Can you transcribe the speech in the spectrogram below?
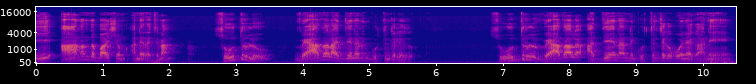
ఈ ఆనంద భాష్యం అనే రచన శూద్రులు వేదాల అధ్యయనాన్ని గుర్తించలేదు. శూద్రులు వేదాల అధ్యయనాన్ని గుర్తించకపోయినా కానీ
